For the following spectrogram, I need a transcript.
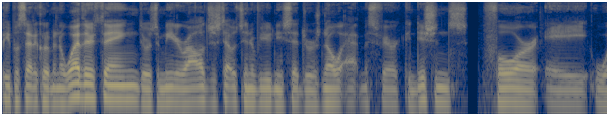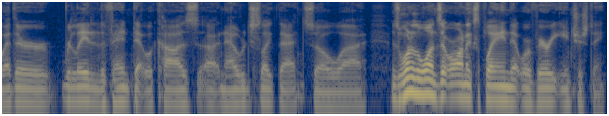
People said it could have been a weather thing. There was a meteorologist that was interviewed, and he said there was no atmospheric conditions for a weather-related event that would cause uh, an outage like that. So uh, it was one of the ones that were unexplained that were very interesting.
